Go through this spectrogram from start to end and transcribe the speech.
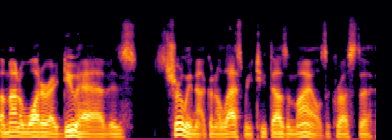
amount of water I do have is surely not going to last me two thousand miles across the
